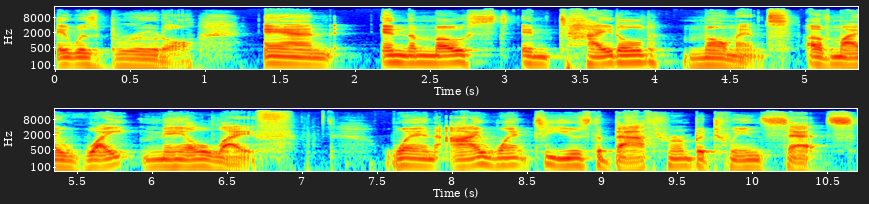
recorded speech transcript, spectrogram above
It was brutal. And in the most entitled moment of my white male life, when I went to use the bathroom between sets,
